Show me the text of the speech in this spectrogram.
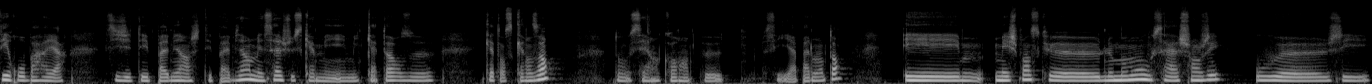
Zéro barrière. Si j'étais pas bien, j'étais pas bien, mais ça jusqu'à mes, mes 14, euh, 14-15 ans. Donc c'est encore un peu. C'est il y a pas longtemps. Et, mais je pense que le moment où ça a changé, où euh, j'ai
